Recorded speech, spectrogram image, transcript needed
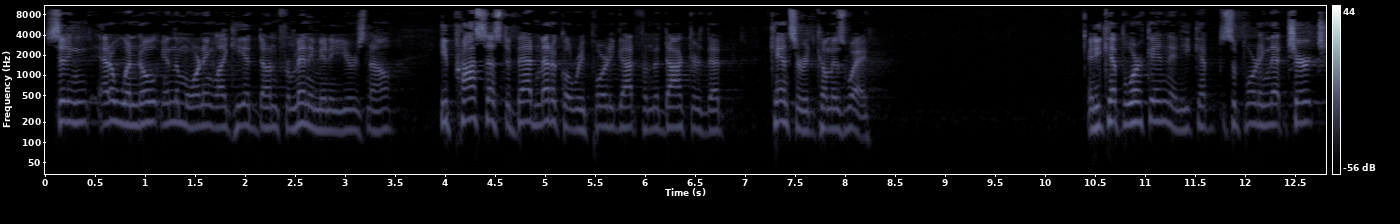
sitting at a window in the morning, like he had done for many, many years now, he processed a bad medical report he got from the doctor that cancer had come his way. And he kept working and he kept supporting that church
